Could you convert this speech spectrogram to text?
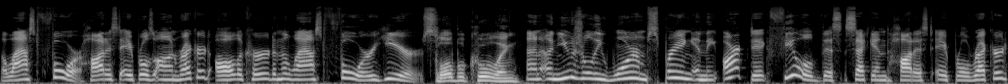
The last four hottest Aprils on record all occurred in the last four years. Global cooling. An unusually warm spring in the Arctic fueled this second hottest hottest April record,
